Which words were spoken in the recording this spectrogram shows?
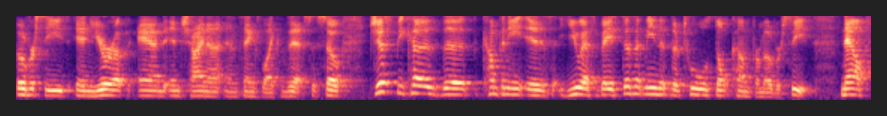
overseas in Europe and in China and things like this. So just because the company is US based doesn't mean that their tools don't come from overseas. Now,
